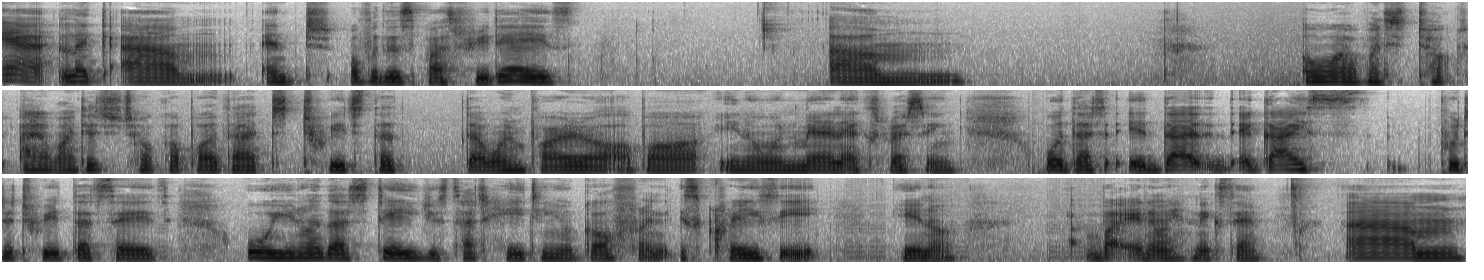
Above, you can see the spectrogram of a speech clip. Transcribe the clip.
And like um and over this past few days, um oh I wanted to talk I wanted to talk about that tweet that that went viral about you know when men expressing or that that a guy put a tweet that says oh you know that stage you start hating your girlfriend is crazy you know but anyway next time um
